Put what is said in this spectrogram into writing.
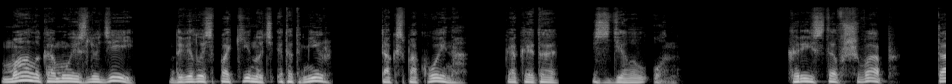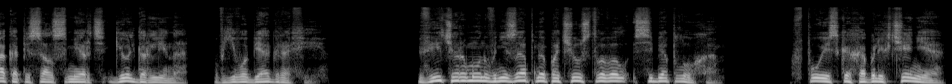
Мало кому из людей довелось покинуть этот мир так спокойно, как это сделал он. Кристоф Шваб так описал смерть Гёльдерлина в его биографии. Вечером он внезапно почувствовал себя плохо. В поисках облегчения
